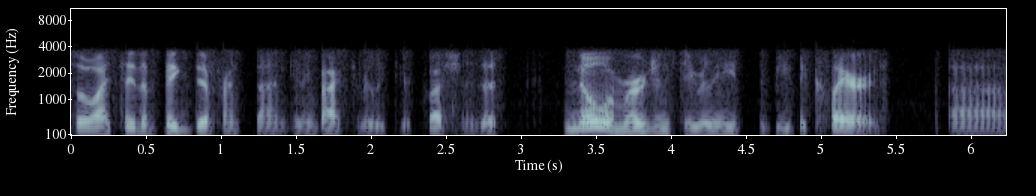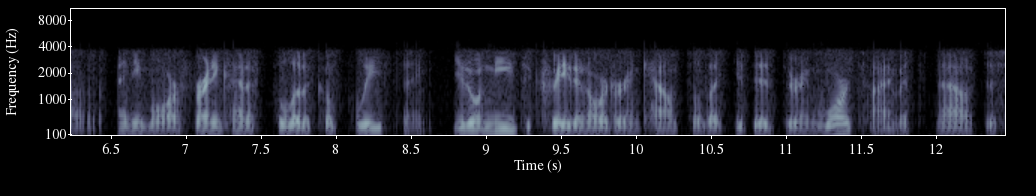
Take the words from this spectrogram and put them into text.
So I'd say the big difference then, getting back to really to your question, is that no emergency really needs to be declared uh, anymore for any kind of political policing. You don't need to create an order in council like you did during wartime. It's now just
